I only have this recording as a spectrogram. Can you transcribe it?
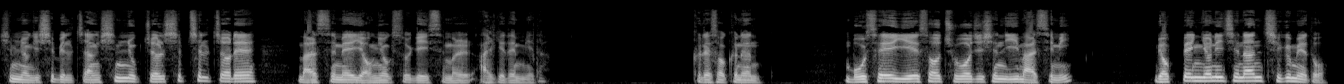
신명기 11장 16절 17절의 말씀의 영역 속에 있음을 알게 됩니다. 그래서 그는 모세에 의해서 주어지신 이 말씀이 몇백 년이 지난 지금에도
